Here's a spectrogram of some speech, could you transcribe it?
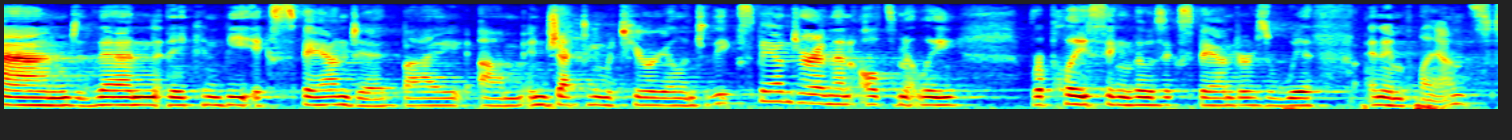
and then they can be expanded by um, injecting material into the expander and then ultimately replacing those expanders with an implant.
